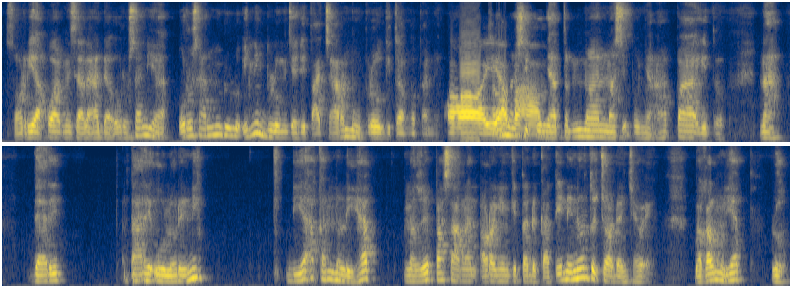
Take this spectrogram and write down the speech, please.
sorry aku misalnya ada urusan ya urusanmu dulu ini belum jadi pacarmu bro gitu anggapannya. Oh iya kamu masih paham. punya teman masih punya apa gitu. Nah dari tarik ulur ini dia akan melihat maksudnya pasangan orang yang kita deketin ini untuk cowok dan cewek bakal melihat loh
